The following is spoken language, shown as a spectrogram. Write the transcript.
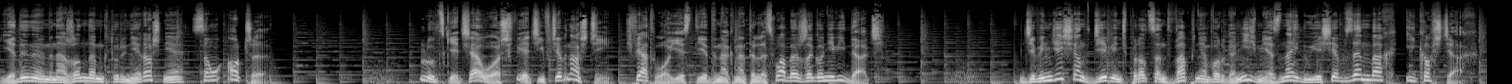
Jedynym narządem, który nie rośnie, są oczy. Ludzkie ciało świeci w ciemności. Światło jest jednak na tyle słabe, że go nie widać. 99% wapnia w organizmie znajduje się w zębach i kościach.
